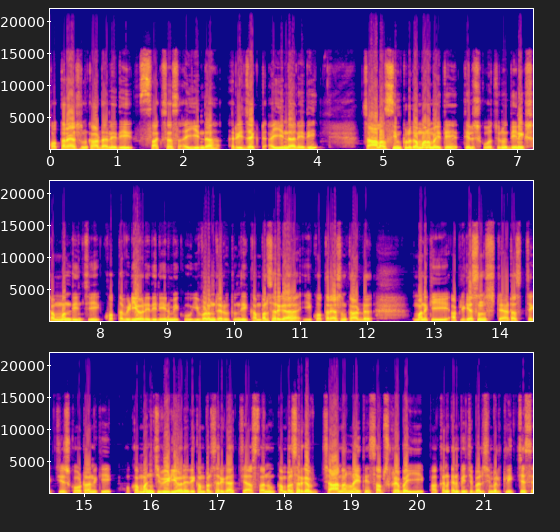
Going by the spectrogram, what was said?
కొత్త రేషన్ కార్డు అనేది సక్సెస్ అయ్యిందా రిజెక్ట్ అయ్యిందా అనేది చాలా సింపుల్గా మనమైతే తెలుసుకోవచ్చును. దీనికి సంబంధించి కొత్త వీడియో అనేది నేను మీకు ఇవ్వడం జరుగుతుంది. కంపల్సరిగా ఈ కొత్త రేషన్ కార్డు మనకి అప్లికేషన్ స్టేటస్ చెక్ చేసుకోవడానికి ఒక మంచి వీడియో అనేది కంపల్సరీగా చేస్తాను. కంపల్సరీగా ఛానల్ని అయితే సబ్స్క్రైబ్ అయ్యి పక్కన కనిపించే బెల్ సింబల్ క్లిక్ చేసి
